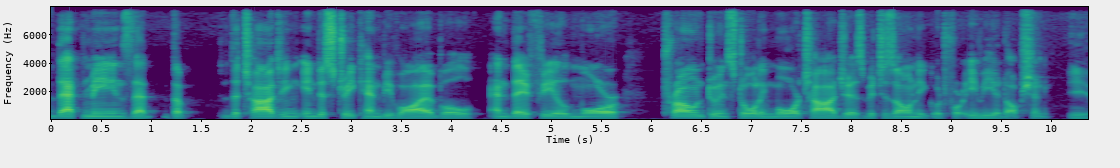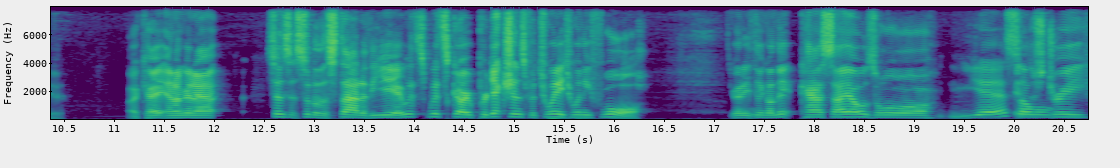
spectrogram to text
that means that the the charging industry can be viable and they feel more prone to installing more chargers, which is only good for EV adoption. yeah? Okay, and I'm gonna since it's sort of the start of the year, let's let's go predictions for 2024. You got anything on that? Car sales or Yeah, so industry?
